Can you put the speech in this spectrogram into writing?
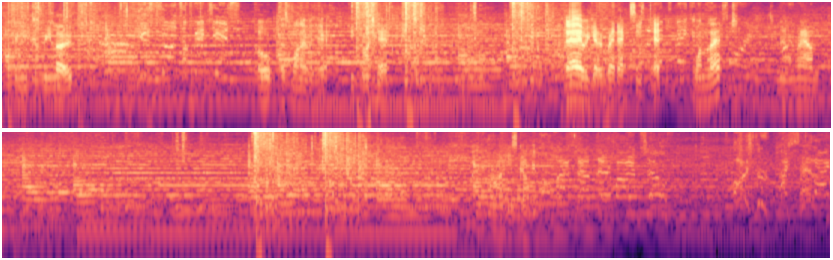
Probably need to reload. Oh, there's one over here. He's right here. There we go. Red X, he's dead. One left. He's moving around. Alright, he's gone. by himself i said i'd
